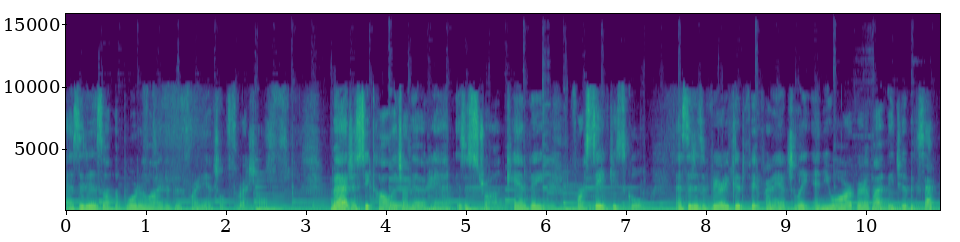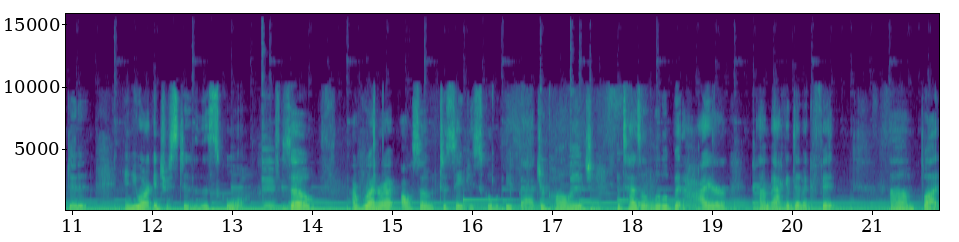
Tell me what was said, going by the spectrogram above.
as it is on the borderline of the financial threshold. Majesty College, on the other hand, is a strong candidate for a safety school as it is a very good fit financially and you are very likely to have accepted it and you are interested in this school. So, a runner up also to safety school would be Badger College, which has a little bit higher um, academic fit, um, but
